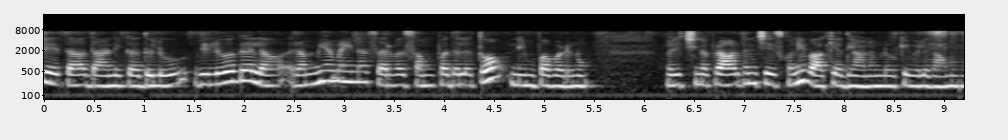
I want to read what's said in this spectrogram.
చేత దాని గదులు విలువగల రమ్యమైన సర్వ సంపదలతో నింపబడును. మరి చిన్న ప్రార్థన చేసుకొని వాక్య ధ్యానంలోకి వెళదాము.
